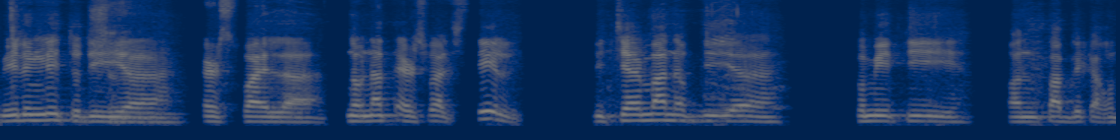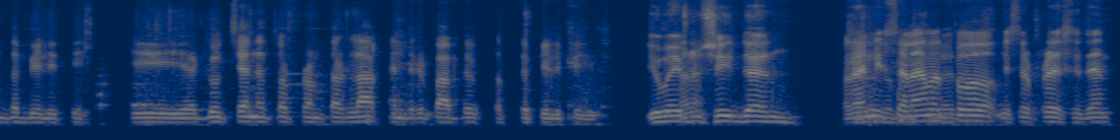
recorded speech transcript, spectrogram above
willingly to the uh, erstwhile, uh, no, not erstwhile, still the chairman of the uh, Committee on Public Accountability, the uh, good senator from Tarlac and the Republic of the Philippines. You may proceed then. Maraming salamat po, Mr. President.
